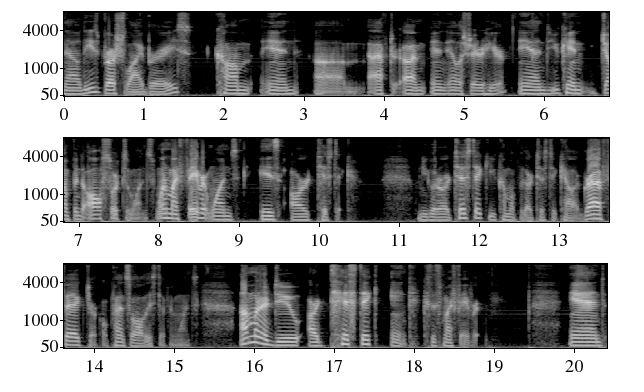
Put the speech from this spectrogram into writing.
Now these brush libraries come in um, after um, in Illustrator here and you can jump into all sorts of ones. One of my favorite ones is artistic when you go to artistic you come up with artistic calligraphic charcoal pencil all these different ones I'm going to do artistic ink because it's my favorite. And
